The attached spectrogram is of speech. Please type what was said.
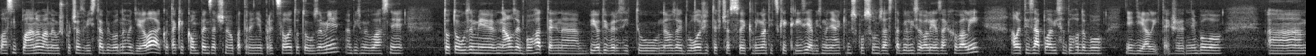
vlastne plánované už počas výstavby vodného diela ako také kompenzačné opatrenie pre celé toto územie, aby sme vlastne toto územie je naozaj bohaté na biodiverzitu, naozaj dôležité v čase klimatickej krízy, aby sme nejakým spôsobom zastabilizovali a zachovali, ale tie záplavy sa dlhodobo nediali, takže nebolo, a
